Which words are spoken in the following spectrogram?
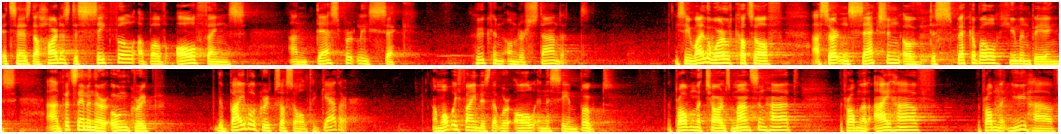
it says, The heart is deceitful above all things and desperately sick. Who can understand it? You see, while the world cuts off a certain section of despicable human beings and puts them in their own group, the Bible groups us all together. And what we find is that we're all in the same boat. The problem that Charles Manson had, the problem that I have, the problem that you have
